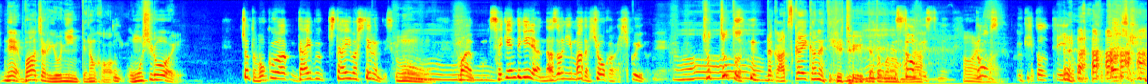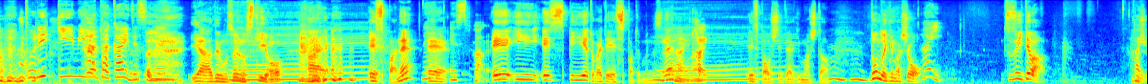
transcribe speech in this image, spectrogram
ねバーチャル4人ってなんかん。面白い、ちょっと僕はだいぶ期待はしてるんですけど、うん。まあ、世間的には謎にまだ評価が低いので、ちょちょっとなんか扱いかねているといったところそうですね、はいはい。どう受け取っていいのかみたいなところあるんですけど。トリッキー味が高いですね。いやーでもそういうの好きよ、はい。エスパね。ね、えーエスパ。AESPA と書いてエスパと読むんですね、へー。はい。エスパをしていただきました、うんうん。どんどん行きましょう、はい。続いては。はい。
